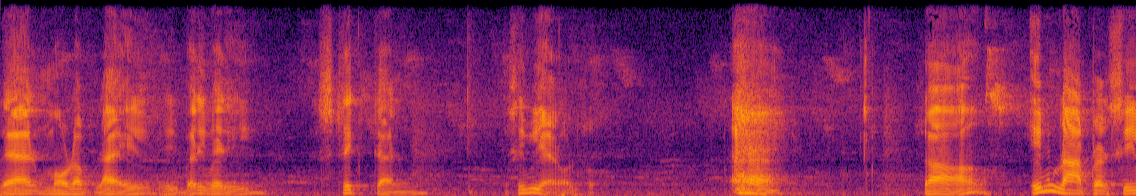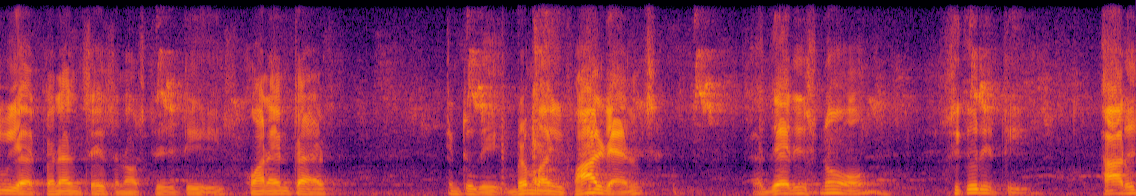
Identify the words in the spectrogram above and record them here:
Their mode of life is very, very strict and severe also. so, even after severe penances and austerities, one enters into the Brahma effulgence, uh, there is no security. Parang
